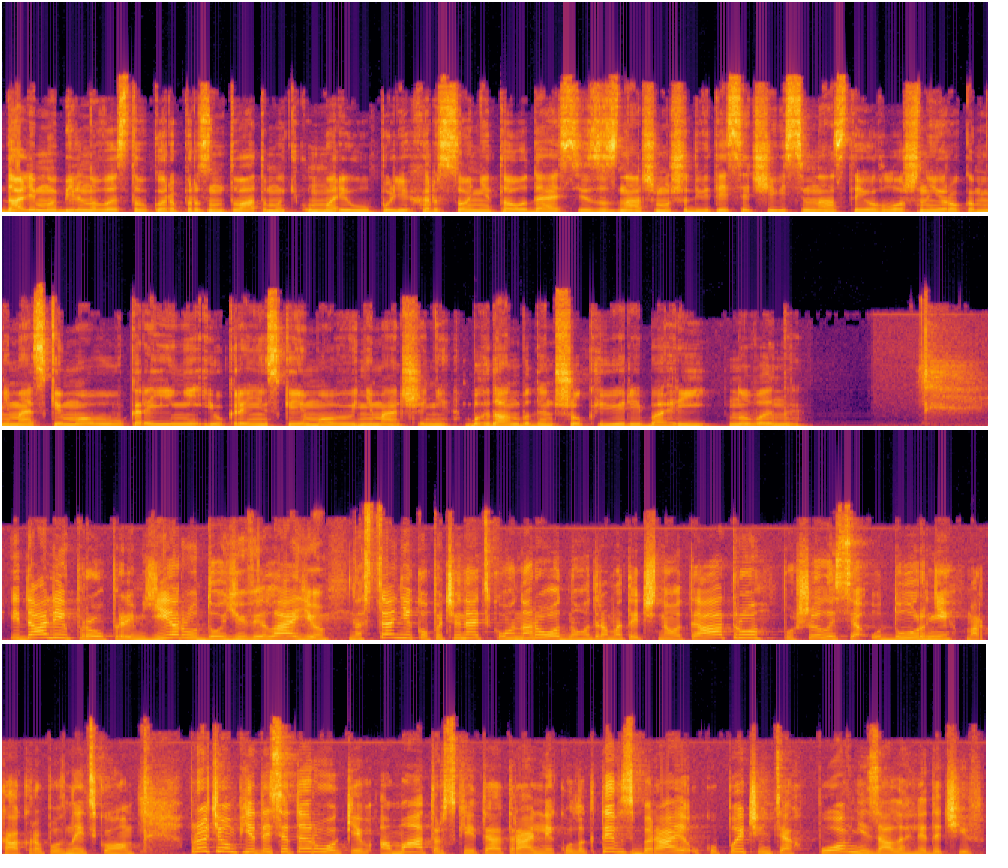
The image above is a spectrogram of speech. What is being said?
Далі мобільну виставку репрезентуватимуть у Маріуполі, Херсоні та Одесі. Зазначимо, що 2018-й оголошений роком німецької мови в Україні і української мови в Німеччині. Богдан Боденчук, Юрій Багрій. Новини. І далі про прем'єру до ювілею. На сцені Копичинецького народного драматичного театру пошилися у дурні Марка Кропивницького. Протягом 50 років аматорський театральний колектив збирає у Копичинцях повні зали глядачів.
